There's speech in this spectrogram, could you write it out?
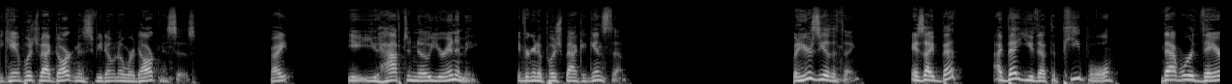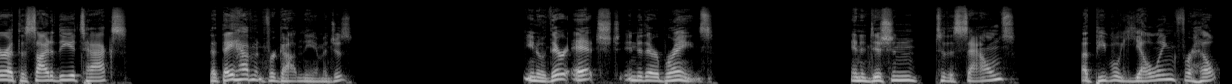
You can't push back darkness if you don't know where darkness is, right? You, you have to know your enemy if you're going to push back against them. But here's the other thing is I bet I bet you that the people that were there at the site of the attacks that they haven't forgotten the images. You know, they're etched into their brains. In addition to the sounds of people yelling for help,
